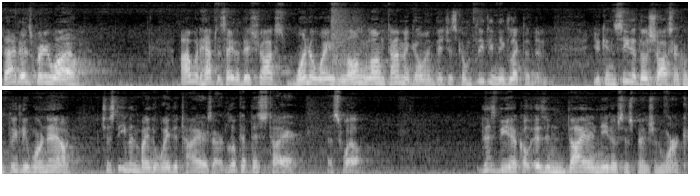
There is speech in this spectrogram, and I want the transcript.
that is pretty wild. I would have to say that these shocks went away long, long time ago, and they just completely neglected them. You can see that those shocks are completely worn out, just even by the way the tires are. Look at this tire as well. This vehicle is in dire need of suspension work.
